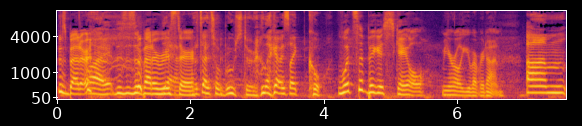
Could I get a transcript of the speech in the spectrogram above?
This is better. all right, This is a better yeah, rooster. that's a rooster." Like I was like, "Cool." What's the biggest scale mural you've ever done? Um,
